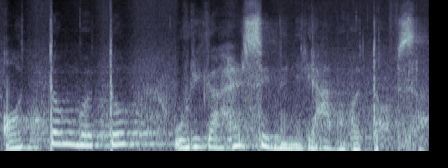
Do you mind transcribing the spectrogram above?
어떤 것도 우리가 할 수 있는 일이 아무것도 없어요.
